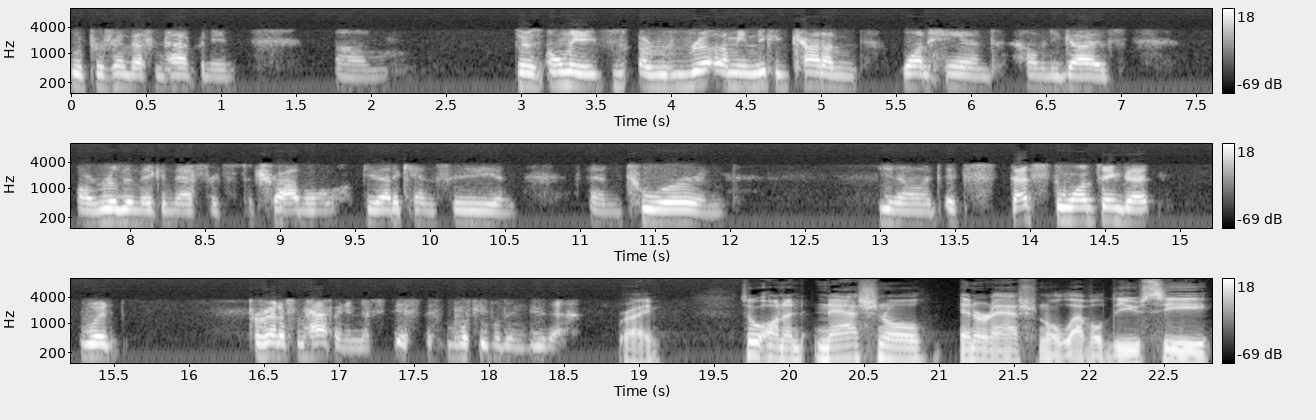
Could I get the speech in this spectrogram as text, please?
would prevent that from happening. Um, there's only a real. I mean, you can count on one hand how many guys are really making the efforts to travel, get out of Kansas City, and and tour, and you know, it, it's that's the one thing that would prevent it from happening if, if, if more people didn't do that. Right. So, on a national, international level, do you see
